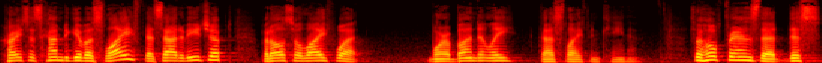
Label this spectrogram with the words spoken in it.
Christ has come to give us life that's out of Egypt, but also life what? More abundantly, that's life in Canaan. So I hope, friends, that this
